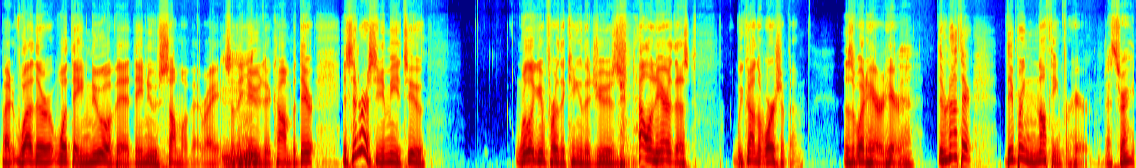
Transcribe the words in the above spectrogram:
But whether what they knew of it, they knew some of it, right? So they Mm-hmm. knew to come. But there, it's interesting to me too. We're looking for the King of the Jews. Telling Herod this, we come to worship him. This is what Herod here. Yeah. They're not there. They bring nothing for Herod. That's right.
